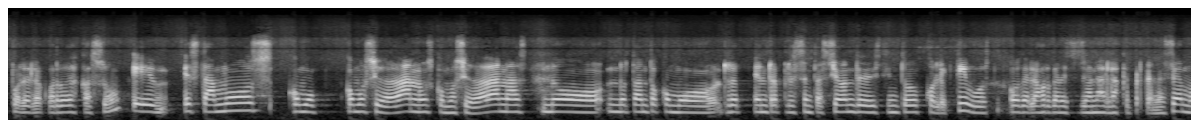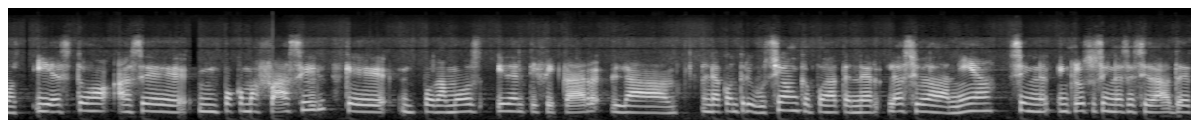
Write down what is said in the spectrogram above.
por el acuerdo de Escazú, eh, estamos como como ciudadanos, como ciudadanas, no, no tanto como en representación de distintos colectivos o de las organizaciones a las que pertenecemos. Y esto hace un poco más fácil que podamos identificar la, la contribución que pueda tener la ciudadanía, sin, incluso sin necesidad de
